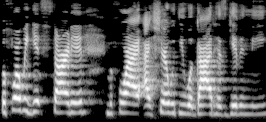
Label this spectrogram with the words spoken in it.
before we get started, before I, I, share with you what God has given me,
